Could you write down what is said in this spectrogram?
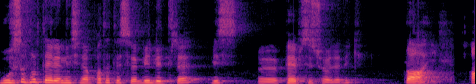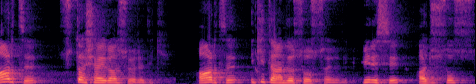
Bu 0 TL'nin içine patates ve 1 litre biz e, Pepsi söyledik. Dahil. Artı sütaş ayran söyledik. Artı iki tane de sos söyledik. Birisi acı sos,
